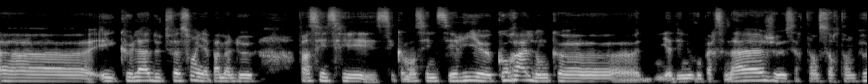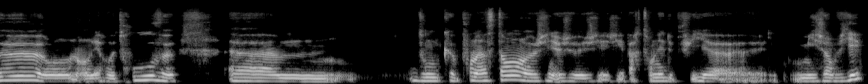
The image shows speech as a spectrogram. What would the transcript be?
euh, et que là, de toute façon, il y a pas mal de, enfin, c'est c'est comment c'est une série chorale, donc il y a des nouveaux personnages, certains sortent un peu, on, les retrouve. donc pour l'instant, j'ai j'ai pas retourné depuis mi-janvier.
